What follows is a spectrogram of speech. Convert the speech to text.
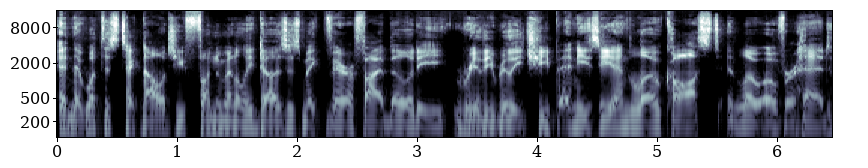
And that what this technology fundamentally does is make verifiability really, really cheap and easy and low cost and low overhead,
